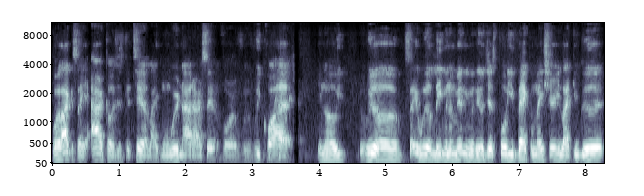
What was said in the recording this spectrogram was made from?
well, I can say our coaches can tell like when we're not ourselves or if we quiet. You know, we'll say we'll leave in a minute, he'll just pull you back and make sure you like you good,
